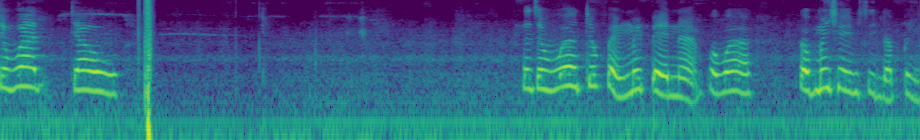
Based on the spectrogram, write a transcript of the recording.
จะว่าเจ้า เราจะว่าเจ้าแฝงไม่เป็นอะ เพราะว่าเราไม่ใช่ศิลปิน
